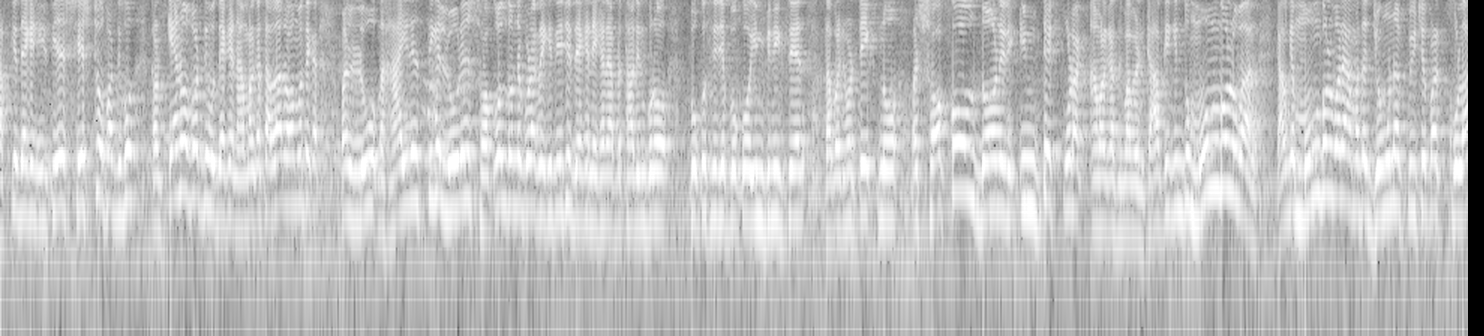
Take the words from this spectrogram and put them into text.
আজকে দেখেন ইতিহাসে শ্রেষ্ঠ অফার দিব, কারণ কেন অফার দিব দেখেন, আমার কাছে আল্লাহর রহমতে মানে লো হাই রেঞ্জ থেকে লো রেঞ্জ সকল ধরনের প্রোডাক্ট রেখে দিয়েছি। দেখেন এখানে আপনার থার্টিন প্রো পোকো সিরিজে পোকো ইনফিনিক্সের তারপর এখানে টেকনো মানে সকল ধরনের ইনটেক প্রোডাক্ট আমার কাছে পাবেন। কালকে কিন্তু মঙ্গলবার, কালকে মঙ্গলবারে আমাদের যমুনা ফিউচার পার্ক খোলা।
